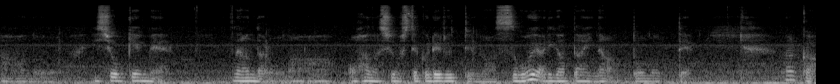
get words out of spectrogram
あの一生懸命なんだろうなお話をしてくれるっていうのはすごいありがたいなと思ってなんか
